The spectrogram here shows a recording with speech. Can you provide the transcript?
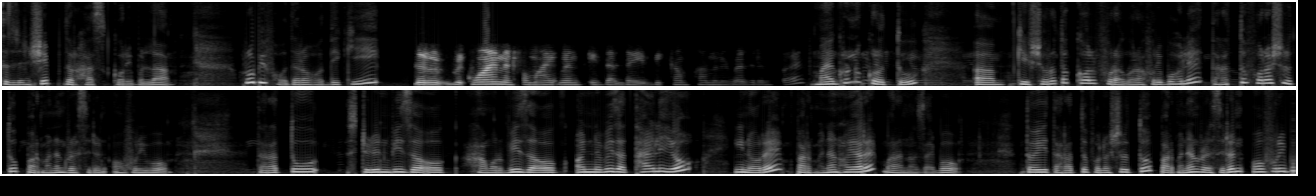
চিটিজেনশ্বিপ দৰখাস্ত কৰিবলা ৰবি ফৌদাৰ হদ্দিকি the requirement for migrants is that they become permanent residents first. মাইগ্ৰনকলতো কি শৰতকল ফুৰা গৰা ফুৰিব হ'লে তাৰাতো ফলস্বৰূপটো পাৰ্মানেণ্ট ৰেচিডেণ্ট অ ফুৰিব। তাৰাতো ষ্টুডেণ্ট ভিজা হওক, হামৰ ভিজা হওক, অন্য ভিজা ঠাইলিও ইনৰে পাৰ্মানেণ্ট হয়াৰে মাৰা নাযাব। তো এই তাৰাতো ফলস্বৰূপটো পাৰ্মানেণ্ট ৰেচিডেণ্ট অ ফুৰিব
